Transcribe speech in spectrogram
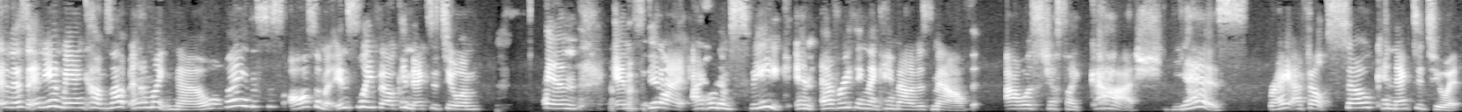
and this Indian man comes up, and I'm like, no way, this is awesome. I instantly felt connected to him. And and then I, I heard him speak, and everything that came out of his mouth, I was just like, gosh, yes, right? I felt so connected to it.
